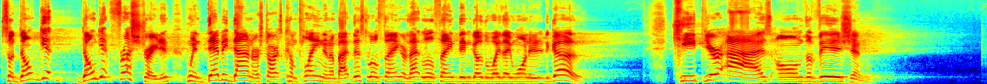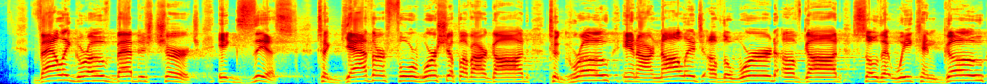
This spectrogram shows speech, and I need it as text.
So don't get, don't get frustrated when Debbie Downer starts complaining about this little thing or that little thing didn't go the way they wanted it to go. Keep your eyes on the vision. Valley Grove Baptist Church exists to gather for worship of our God, to grow in our knowledge of the Word of God, so that we can go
